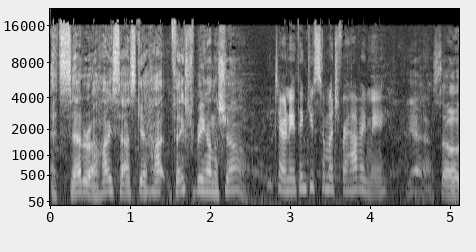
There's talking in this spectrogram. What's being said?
etc. Hi Saskia, Hi, thanks for being on the show. Hey, Tony, thank you so much for having me. Yeah. So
